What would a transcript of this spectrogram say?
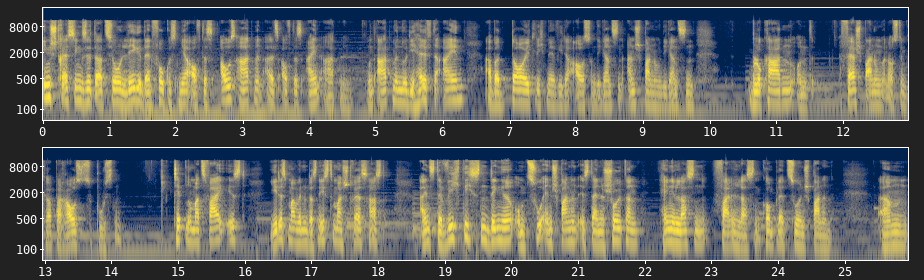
in stressigen Situationen lege deinen Fokus mehr auf das Ausatmen als auf das Einatmen. Und atme nur die Hälfte ein, aber deutlich mehr wieder aus, um die ganzen Anspannungen, die ganzen Blockaden und Verspannungen aus dem Körper rauszupusten. Tipp Nummer zwei ist, jedes Mal, wenn du das nächste Mal Stress hast, eins der wichtigsten Dinge, um zu entspannen, ist deine Schultern hängen lassen, fallen lassen, komplett zu entspannen. Ähm,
